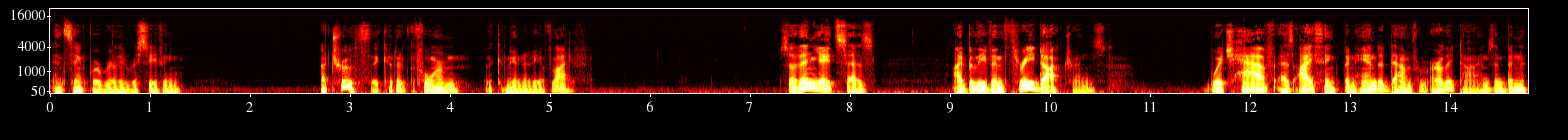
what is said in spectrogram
and think we're really receiving a truth that could inform the community of life. So then Yeats says, I believe in three doctrines which have, as I think, been handed down from early times and been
